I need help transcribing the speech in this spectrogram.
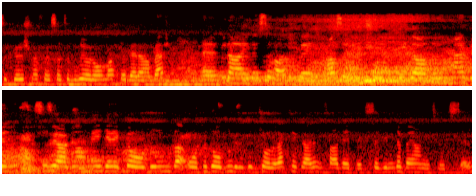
sık görüşme fırsatı buluyor olmakla beraber e, bir ailesi var ve bahsettiğim iddiaların her birinin hukuksuz yargılanmaya gerekli olduğunda ortada olduğunu bir hukukçu olarak tekrardan ifade etmek istediğimi de beyan etmek isterim.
